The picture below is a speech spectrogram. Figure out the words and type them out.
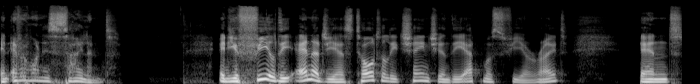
and everyone is silent and you feel the energy has totally changed in the atmosphere, right? And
